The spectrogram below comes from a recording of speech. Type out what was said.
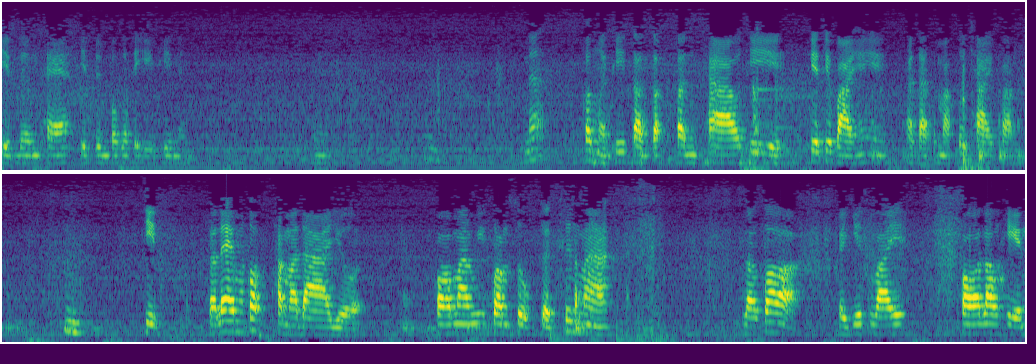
จิตเดิมแท้ จิตเป็นปกติอีกทีหนึ่งนะก็เหมือนที่ตอนตอนเช้าที่ ที่อธิบายให้อาจารย์สมัครผู้ชายฟังจิตตอนแรกมันก็ธรรมดาอยู่ พอมามีความสุขเกิดขึ้นมา เราก็ไปยึดไว้ พอเราเห็น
